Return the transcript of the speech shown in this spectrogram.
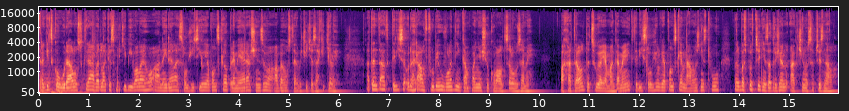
Tragickou událost, která vedla ke smrti bývalého a nejdéle sloužícího japonského premiéra Shinzo Abeho jste určitě zachytili. Atentát, který se odehrál v průběhu volební kampaně, šokoval celou zemi. Pachatel Tetsuya Yamagami, který sloužil v japonském námořnictvu, byl bezprostředně zadržen a k činu se přiznal.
